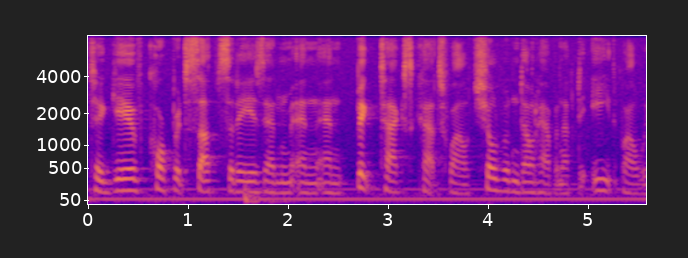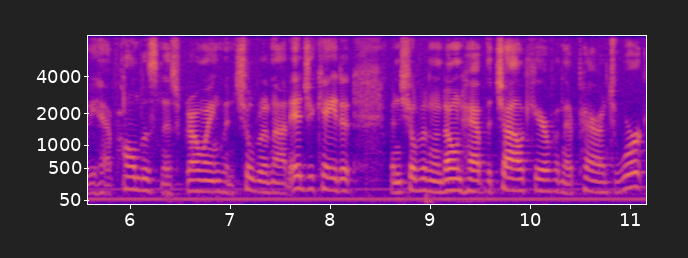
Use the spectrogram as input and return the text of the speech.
to give corporate subsidies and, and, and big tax cuts while children don't have enough to eat, while we have homelessness growing, when children are not educated, when children don't have the child care when their parents work.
